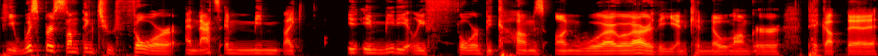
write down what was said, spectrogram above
he whispers something to Thor, and that's imme- like i- immediately Thor becomes unworthy and can no longer pick up the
